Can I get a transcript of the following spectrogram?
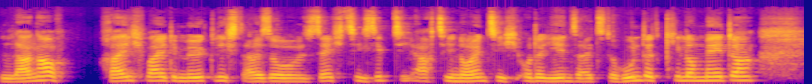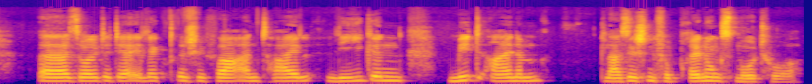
langer Reichweite möglichst, also 60, 70, 80, 90 oder jenseits der 100 Kilometer äh, sollte der elektrische Fahranteil liegen mit einem klassischen Verbrennungsmotor.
